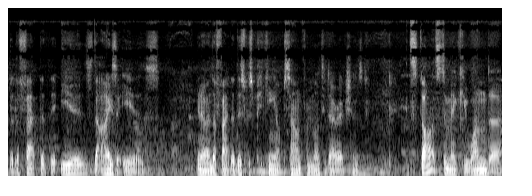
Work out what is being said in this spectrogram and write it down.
But the fact that the ears, the eyes are ears, you know, and the fact that this was picking up sound from multi directions, it starts to make you wonder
